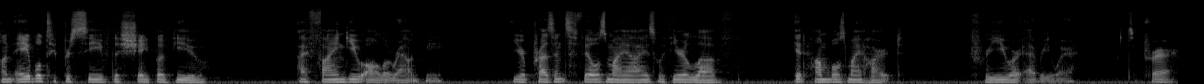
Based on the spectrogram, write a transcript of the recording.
unable to perceive the shape of you I find you all around me. Your presence fills my eyes with your love. It humbles my heart, for you are everywhere. It's a prayer.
